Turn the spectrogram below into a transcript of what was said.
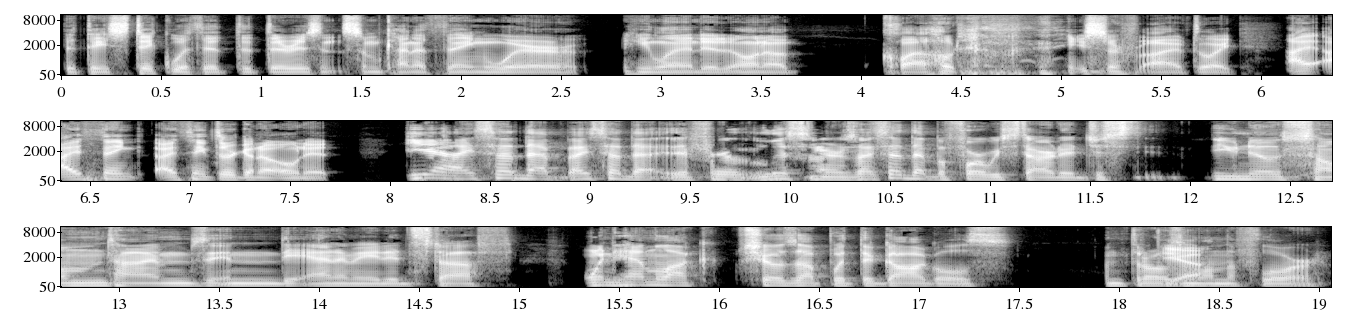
that they stick with it that there isn't some kind of thing where he landed on a cloud he survived like i i think i think they're gonna own it Yeah, I said that. I said that for listeners. I said that before we started. Just you know, sometimes in the animated stuff, when Hemlock shows up with the goggles and throws Yeah. him on the floor,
